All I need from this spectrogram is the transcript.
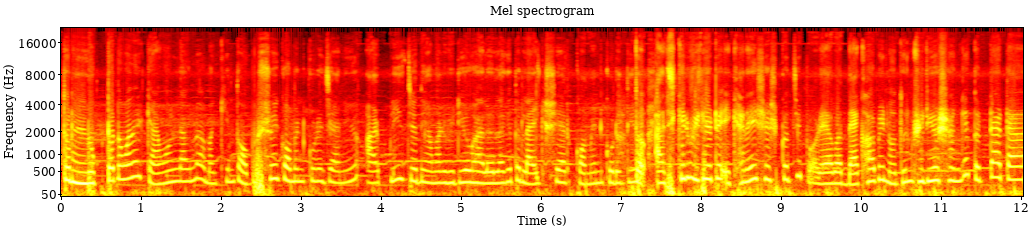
তো লুকটা তোমাদের কেমন লাগল আমাকে কিন্তু অবশ্যই কমেন্ট করে জানিও। আর প্লিজ যদি আমার ভিডিও ভালো লাগে তো লাইক শেয়ার কমেন্ট করে দিও। আজকের ভিডিওটা এখানেই শেষ করছি। পরে আবার দেখা হবে নতুন ভিডিওর সঙ্গে। তো টাটা!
